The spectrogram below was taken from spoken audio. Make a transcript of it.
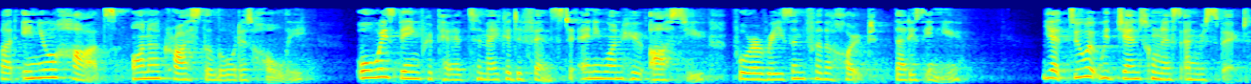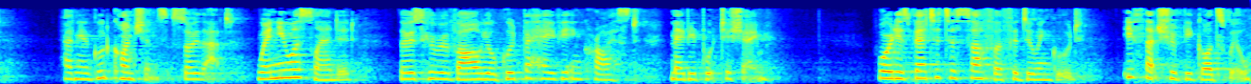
but in your hearts honor Christ the Lord as holy, always being prepared to make a defense to anyone who asks you for a reason for the hope that is in you. Yet do it with gentleness and respect, having a good conscience so that, when you are slandered, those who revile your good behavior in Christ may be put to shame. For it is better to suffer for doing good, if that should be God's will,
